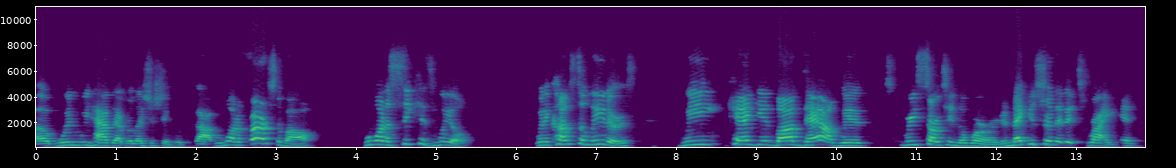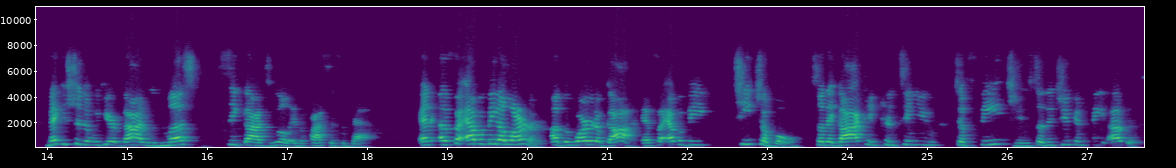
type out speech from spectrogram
uh, when we have that relationship with God. We want to first of all we want to seek his will. When it comes to leaders, we can't get bogged down with researching the word and making sure that it's right and making sure that we hear God. We must seek God's will in the process of that. And uh, forever be a learner of the word of God and forever be teachable so that God can continue to feed you so that you can feed others.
